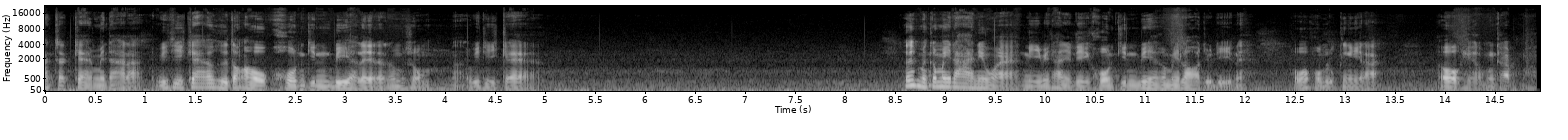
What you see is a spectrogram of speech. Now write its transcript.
าจะแก้ไม่ได้ละ วิธีแก้ก็คือต้องเอาโคนกินเบี้ยเลยนะท่านผู้ชมนะวิธีแก้เอ้ยมันก็ไม่ได้นี่หว่าหนีไม่ทันอยู่ดี โคนกินเบี้ยก็ไม่รอดอยู่ดีนะ เพราะว่าผมลุกงี้ละ โอเคขอบคุณครับ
